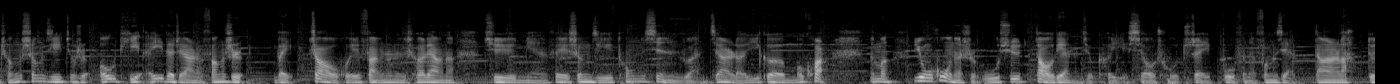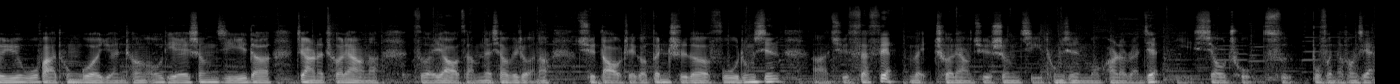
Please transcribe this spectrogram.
程升级，就是 OTA 的这样的方式。为召回范围内的车辆呢，去免费升级通信软件的一个模块，那么用户呢是无需到店呢就可以消除这部分的风险。当然了，对于无法通过远程 OTA 升级的这样的车辆呢，则要咱们的消费者呢去到这个奔驰的服务中心啊，去 4S 店为车辆去升级通信模块的软件，以消除此部分的风险。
